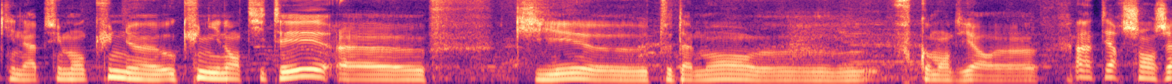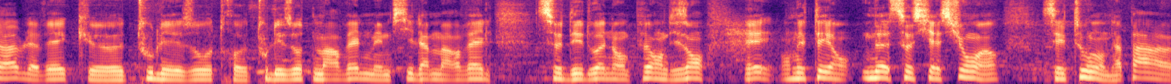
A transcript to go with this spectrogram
qui n'a absolument aucune, aucune identité. euh, qui est euh, totalement euh, comment dire euh, interchangeable avec tous les autres tous les autres Marvel même si la Marvel se dédouane un peu en disant hey, on était en association hein, c'est tout on n'a pas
